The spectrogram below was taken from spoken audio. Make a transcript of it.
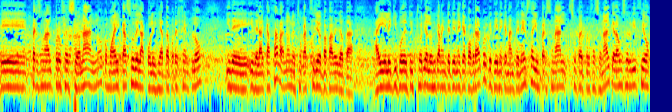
eh, personal profesional, ¿no? como es el caso de la colegiata, por ejemplo, y de, y Alcazaba, ¿no? nuestro castillo de Papabellota. Ahí el equipo de tu historia lógicamente tiene que cobrar porque tiene que mantenerse. Hay un personal súper profesional que da un servicio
